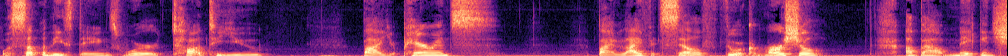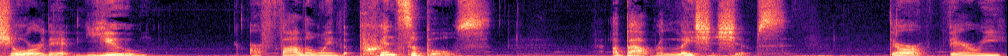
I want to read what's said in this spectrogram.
Well, some of these things were taught to you by your parents, by life itself, through a commercial, about making sure that you are following the principles about relationships. There are very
